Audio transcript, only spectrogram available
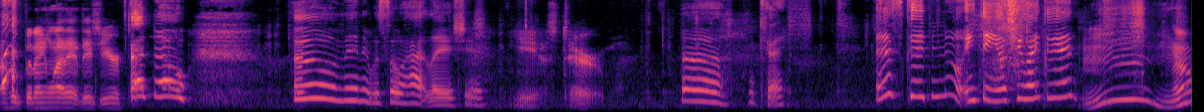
I hope it ain't like that this year. I know. Oh man, it was so hot last year. Yeah, it's terrible. Uh, okay. That's good to know. Anything else you like to add? Mm, no.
